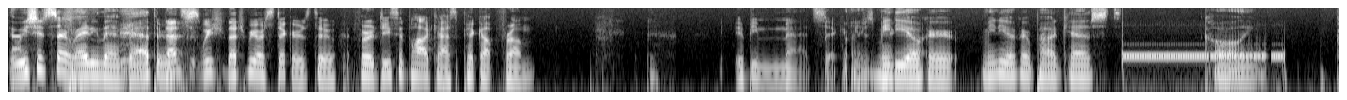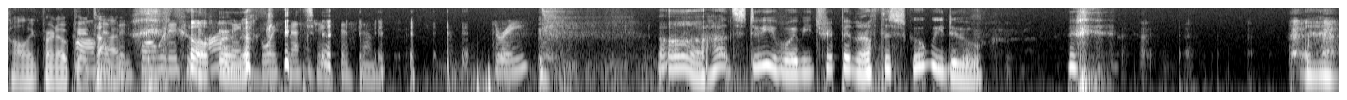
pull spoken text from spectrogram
We should start writing that in bathrooms. That's we should, that should be our stickers too. For a decent podcast, pick up from. It'd be mad sick if you just mediocre, mediocre podcast. Calling. calling for an okay Call has been time. forwarded to Call an for an automated voice messaging system. Three, Oh, hot Stewie boy be tripping off the Scooby Doo.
